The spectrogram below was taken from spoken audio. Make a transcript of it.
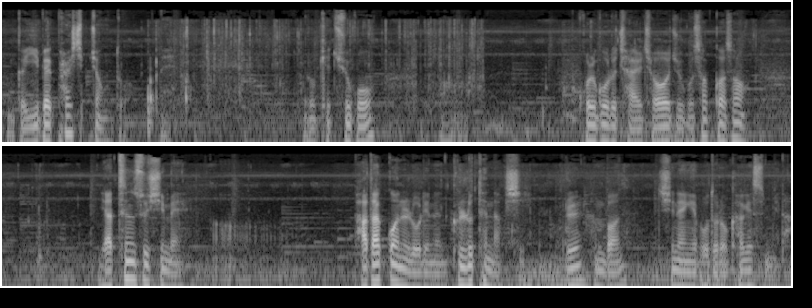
그러니까 280 정도. 네. 이렇게 주고 어, 골고루 잘 저어주고 섞어서 얕은 수심에 어, 바닥권을 노리는 글루텐 낚시를 한번 진행해 보도록 하겠습니다.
